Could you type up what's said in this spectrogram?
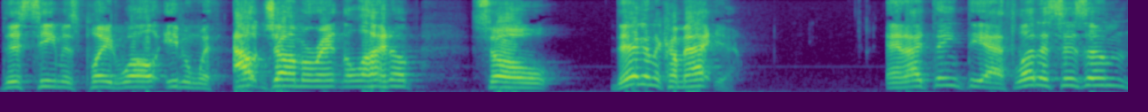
This team has played well even without Ja Morant in the lineup. So they're going to come at you. And I think the athleticism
